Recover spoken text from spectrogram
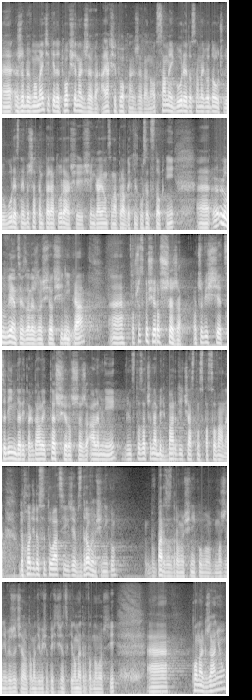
e, żeby w momencie, kiedy tłok się nagrzewa, a jak się tłok nagrzewa? No od samej góry do samego dołu, czyli u góry jest najwyższa temperatura się- sięgająca naprawdę kilkuset stopni e, lub więcej w zależności od silnika. E, To wszystko się rozszerza. Oczywiście cylinder i tak dalej też się rozszerza, ale mniej, więc to zaczyna być bardziej ciasno spasowane. Dochodzi do sytuacji, gdzie w zdrowym silniku, w bardzo zdrowym silniku, bo może nie wierzycie, ale to ma 95 tysięcy kilometrów od nowości, e, po nagrzaniu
